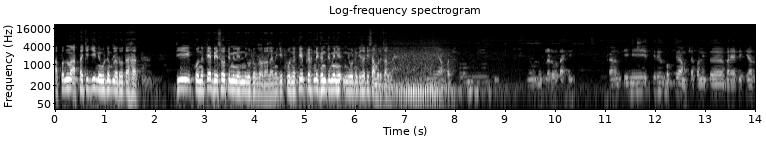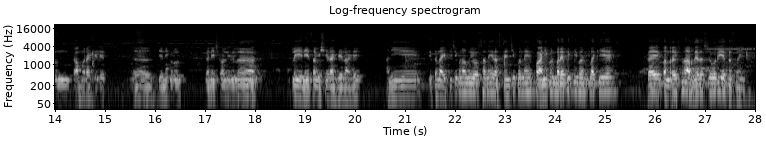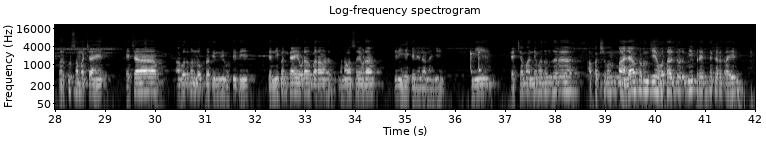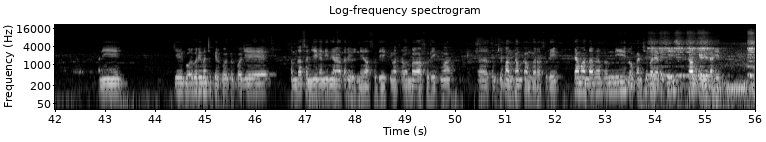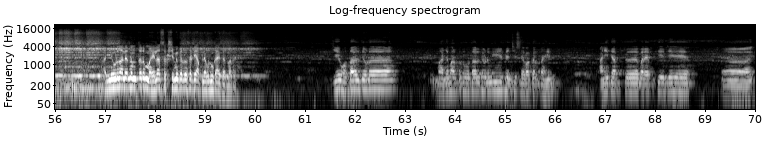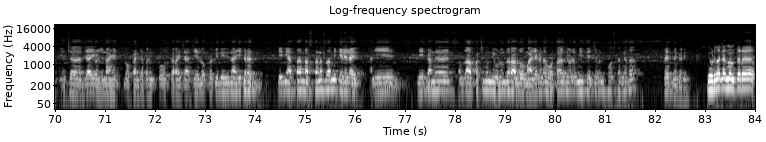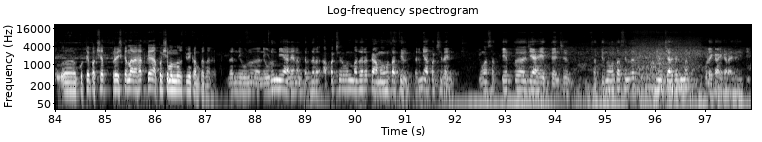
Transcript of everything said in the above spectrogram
आपण आत्ताची जी निवडणूक लढवत आहात ती कोणत्या बेसवर तुम्ही निवडणूक लढवला म्हणजे कोणते प्रश्न घेऊन तुम्ही नि- निवडणुकीसाठी सामोरे चाललाय? मी अपक्ष म्हणून निवडणूक लढवत आहे. कारण की मी इतके दिवस बघतोय आमच्या कॉलनीत बऱ्यापैकी अजून कामं राहिलेली आहेत. जेणेकरून गणेश कॉलनीला आपला येण्याचा विषय राहिलेला आहे. आणि तिथं लाईटीची पण अजून व्यवस्था नाही रस्त्यांची पण नाही पाणी पण बऱ्यापैकी म्हटलं की काय पंधरा वीस मिनिट अर्ध्या तासाच्या वर येतच नाही. भरपूर समस्या आहेत. याच्या अगोदर पण लोकप्रतिनिधी होते ते. त्यांनी पण काय एवढा बरा म्हणावासा एवढा त्यांनी हे केलेला नाही. आणि त्याच्या माध्यमातून जर अपक्ष म्हणून माझ्याकडून जे होता तेवढं मी प्रयत्न करत राहील. आणि जे गोरगरिबांचे किरकोळ किरकोळ जे समजा संजय गांधी निराधार योजने असू दे किंवा श्रवणबळ असू दे किंवा तुमचे बांधकाम कामगार असू दे त्या माध्यमातून मी लोकांचे बऱ्यापैकी काम केलेलं आहे. आणि निवडून आल्यानंतर महिला सक्षमीकरणासाठी आपल्याकडून काय करणार आहे? जे होता येईल तेवढं माझ्यामार्फत होता येईल तेवढं मी त्यांची सेवा करत राहील. आणि त्यात बऱ्यापैकी जे ह्याच्या ज्या योजना आहेत लोकांच्यापर्यंत पोहोच करायच्या जे लोकप्रतिनिधी नाही करत ते मी आत्ता नसताना सुद्धा मी केलेलं आहेत. आणि मी एखादं समजा अपक्ष म्हणून निवडून जर आलो माझ्याकडं होता येईल तेवढं मी त्यांच्यापर्यंत पोहोच करण्याचा प्रयत्न करेन. निवडून आल्यानंतर अं, कुठल्या पक्षात प्रवेश करणार आहात का अपक्ष म्हणूनच तुम्ही काम करणार आहात? जर निवडून निवडून मी आल्यानंतर जर अपक्ष म्हणून माझं जर कामं होत असतील तर मी अपक्ष राहील. किंवा सत्तेत जे आहेत त्यांचे सत्तेनं होत असेल तर ते विचार करून मग पुढे काय करायचं आहे ते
